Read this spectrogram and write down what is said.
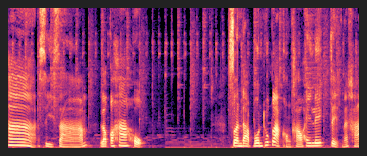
5 4 3 แล้วก็ 5 6 ส่วนดับบนทุกหลักของเขาให้เลข 7 นะคะ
